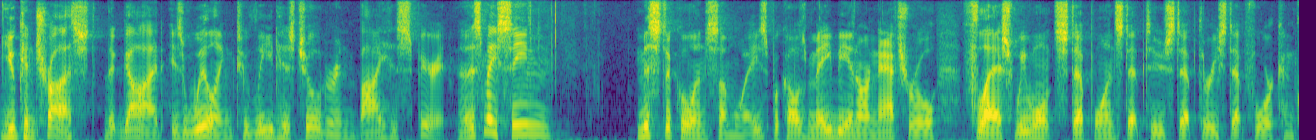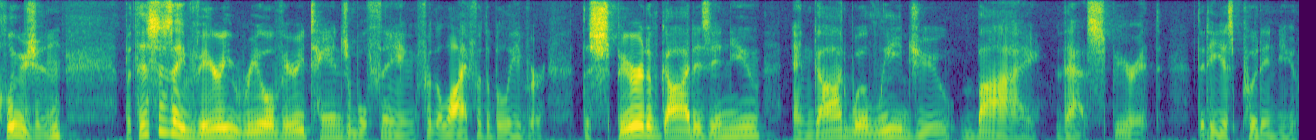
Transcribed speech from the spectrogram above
you can trust that God is willing to lead His children by His Spirit. Now, this may seem mystical in some ways because maybe in our natural flesh we want step one, step two, step three, step four conclusion. But this is a very real, very tangible thing for the life of the believer. The Spirit of God is in you, and God will lead you by that Spirit that He has put in you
